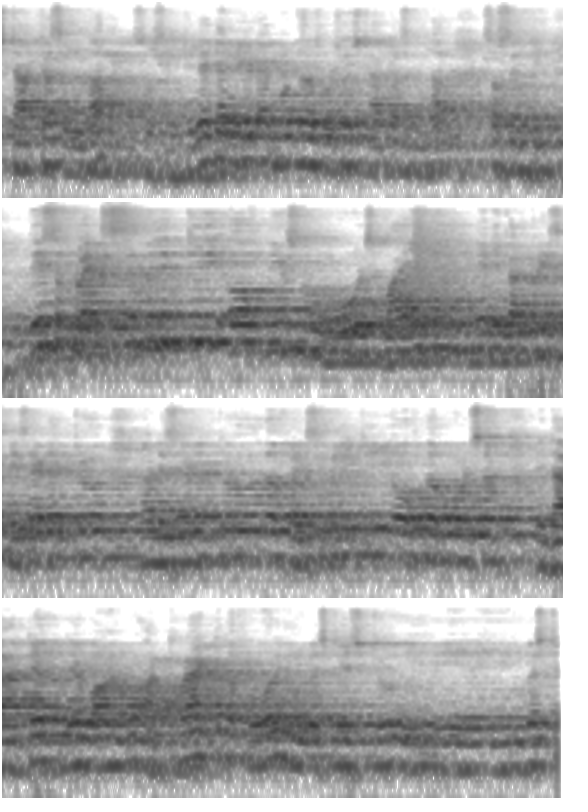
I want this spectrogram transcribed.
status in the society. They can lead a good social status in the society. This flexibility of these rules, why many countries decided to uh, decided to the flexibility of the rules uh, that uh, they want to attract the foreign investors to uh, invest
